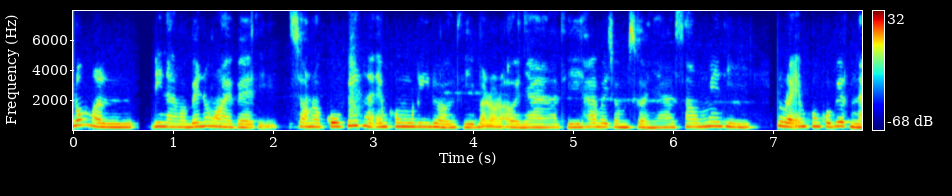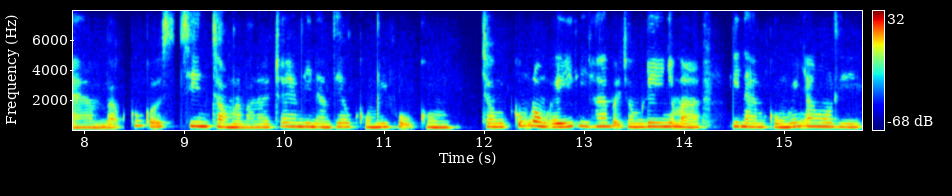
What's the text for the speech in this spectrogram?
lúc mà đi làm ở bên nước ngoài về thì sau là covid là em không đi được thì bắt đầu là ở nhà thì hai vợ chồng sửa nhà xong ấy thì lúc đấy em không có việc làm và cũng có xin chồng là bảo là cho em đi làm theo cùng, đi phụ cùng chồng cũng đồng ý thì hai vợ chồng đi, nhưng mà đi làm cùng với nhau thì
